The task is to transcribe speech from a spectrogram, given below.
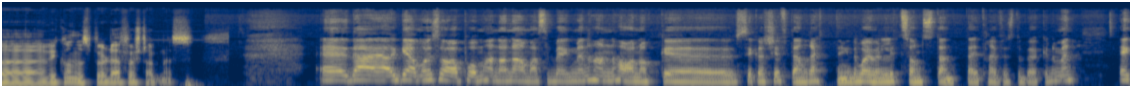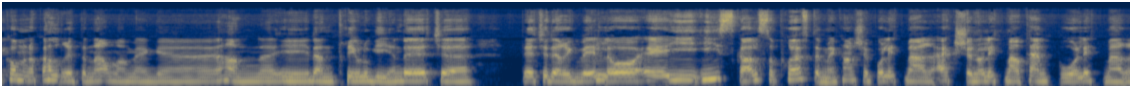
uh, vi kan jo spørre deg først, Agnes. Eh, Geir må jo svare på om han har nærma seg meg, men han har nok eh, sikkert skifta en retning. Det var jo en litt sånn stunt, de tre første bøkene. men jeg kommer nok aldri til å nærme meg eh, han eh, i den triologien. Det er ikke, det er ikke der jeg vil. Og eh, i Iskald så prøvde meg kanskje på litt mer action og litt mer tempo og litt mer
